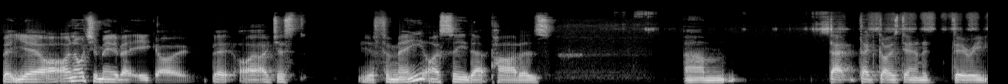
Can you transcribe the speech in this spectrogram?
but yeah, I, I, know what you mean about ego, but I, I, just yeah, for me, I see that part as um, that that goes down a very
